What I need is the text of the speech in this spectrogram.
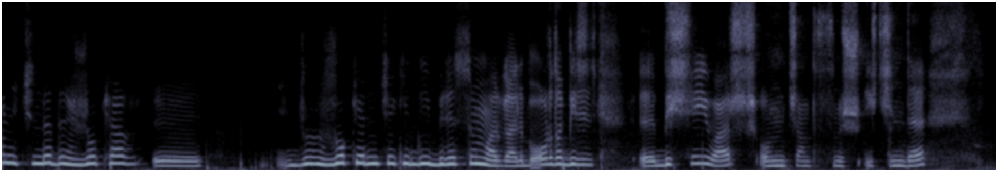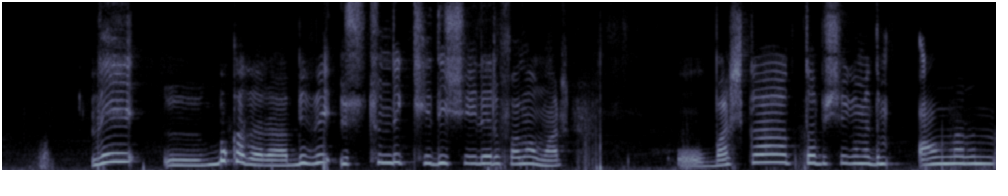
en içinde de Joker e, Jo- Joker'in çekildiği bir resim var galiba. Orada bir e, bir şey var onun çantasının şu içinde. Ve e, bu kadar abi ve üstünde kedi şeyleri falan var. O başka da bir şey görmedim. Alnların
